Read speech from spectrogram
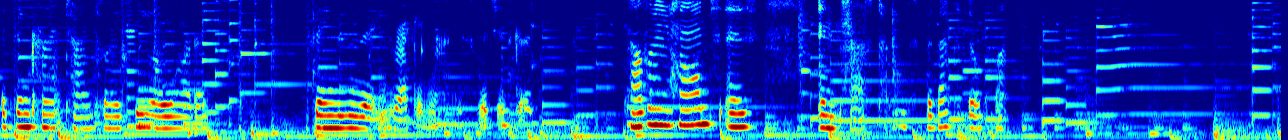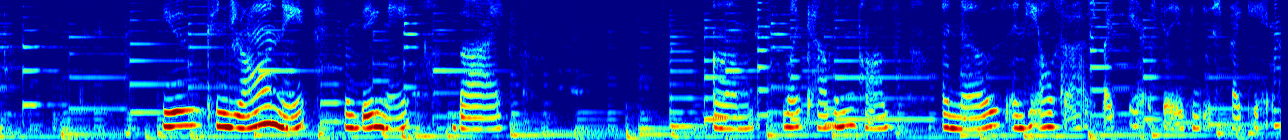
it's in current time, so I see a lot of things that you recognize, which is good. Calvin and Hobbes is in past times, but that's still fun. You can draw Nate from Big Nate by, um, like Calvin and Hobbes, a nose, and he also has spiky hair, so you can do spiky hair.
